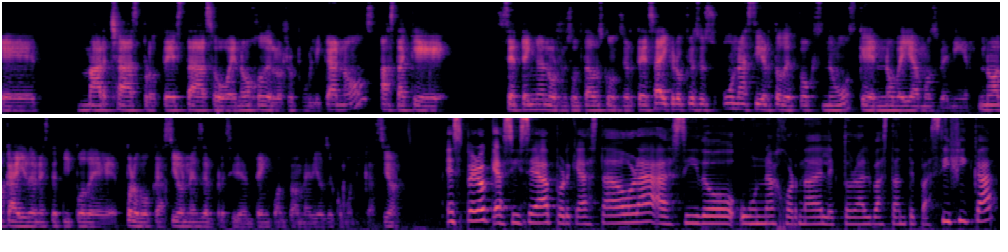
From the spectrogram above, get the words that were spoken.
eh, marchas, protestas o enojo de los republicanos, hasta que se tengan los resultados con certeza y creo que eso es un acierto de Fox News que no veíamos venir. No ha caído en este tipo de provocaciones del presidente en cuanto a medios de comunicación. Espero que así sea porque hasta ahora ha sido una jornada electoral bastante pacífica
